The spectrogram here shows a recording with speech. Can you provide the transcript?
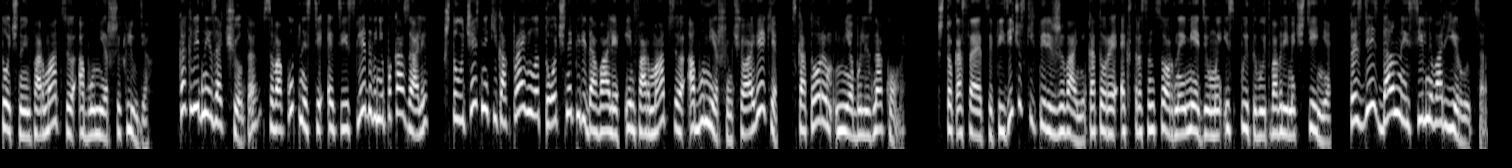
точную информацию об умерших людях. Как видно из отчета, в совокупности эти исследования показали, что участники, как правило, точно передавали информацию об умершем человеке, с которым не были знакомы. Что касается физических переживаний, которые экстрасенсорные медиумы испытывают во время чтения, то здесь данные сильно варьируются.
